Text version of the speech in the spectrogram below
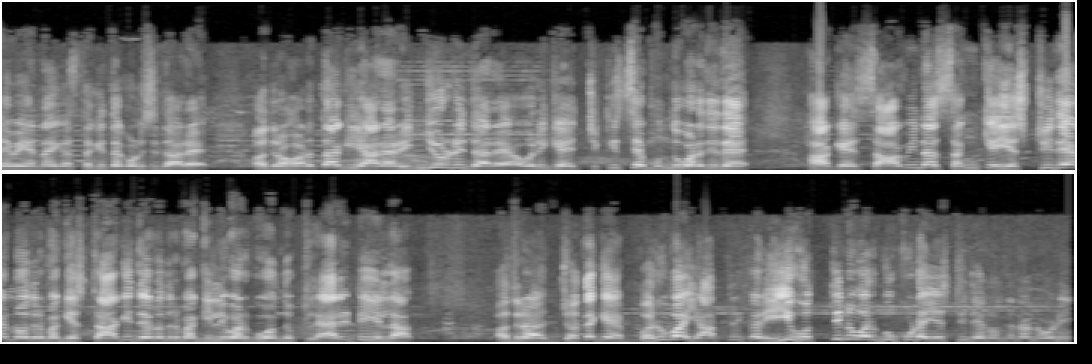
ಸೇವೆಯನ್ನು ಈಗ ಸ್ಥಗಿತಗೊಳಿಸಿದ್ದಾರೆ. ಅದರ ಹೊರತಾಗಿ ಯಾರ್ಯಾರು ಇಂಜೂರ್ಡ್ ಇದ್ದಾರೆ ಅವರಿಗೆ ಚಿಕಿತ್ಸೆ ಮುಂದುವರೆದಿದೆ. ಹಾಗೆ ಸಾವಿನ ಸಂಖ್ಯೆ ಎಷ್ಟಿದೆ ಅನ್ನೋದ್ರ ಬಗ್ಗೆ ಎಷ್ಟಾಗಿದೆ ಅನ್ನೋದ್ರ ಬಗ್ಗೆ ಇಲ್ಲಿವರೆಗೂ ಒಂದು ಕ್ಲಾರಿಟಿ ಇಲ್ಲ. ಅದರ ಜೊತೆಗೆ ಬರುವ ಯಾತ್ರಿಕರು ಈ ಹೊತ್ತಿನವರೆಗೂ ಕೂಡ ಎಷ್ಟಿದೆ ಅನ್ನೋದನ್ನ ನೋಡಿ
